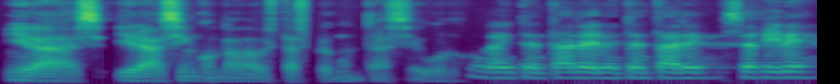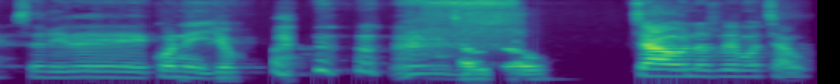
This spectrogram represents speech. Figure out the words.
irás, irás encontrando estas preguntas, seguro. Lo intentaré, lo intentaré. Seguiré, seguiré con ello. chao, chao. Chao, nos vemos, chao.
